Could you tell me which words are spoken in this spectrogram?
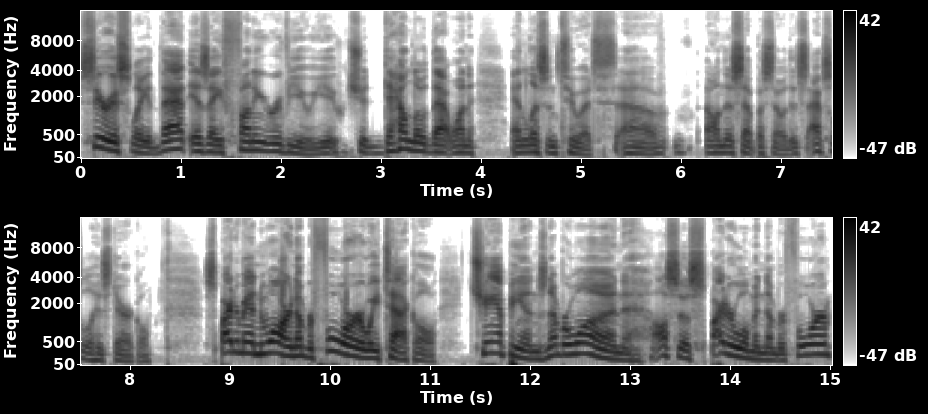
Seriously, that is a funny review. You should download that one and listen to it uh, on this episode. It's absolutely hysterical. Spider Man Noir number four, we tackle. Champions number one. Also, Spider Woman number four.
